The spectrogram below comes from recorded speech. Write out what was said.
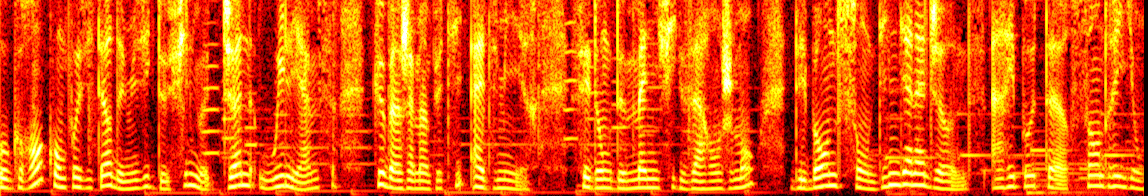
au grand compositeur de musique de film John Williams que Benjamin Petit admire. C'est donc de magnifiques arrangements, des bandes son d'Indiana Jones, Harry Potter, Cendrillon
